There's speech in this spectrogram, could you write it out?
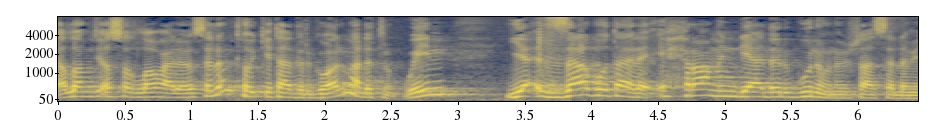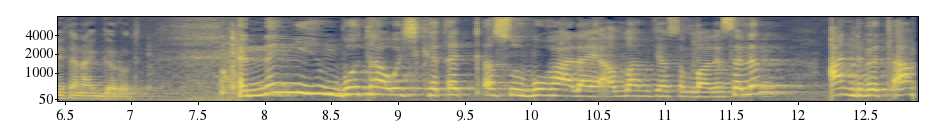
የአላህ መቻ ሰለላሁ ዐለይሂ ወሰለም ተውቂት አድርገዋል ማለት ነው። ወይም የእዛ ቦታ ላይ ኢሕራም እንዲያደርጉ ነው ነቢ ሰለም የተናገሩት። እነኚህም ቦታዎች ከጠቀሱ በኋላ የአላህ መቻ ስለ ላ ሰለም አንድ በጣም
